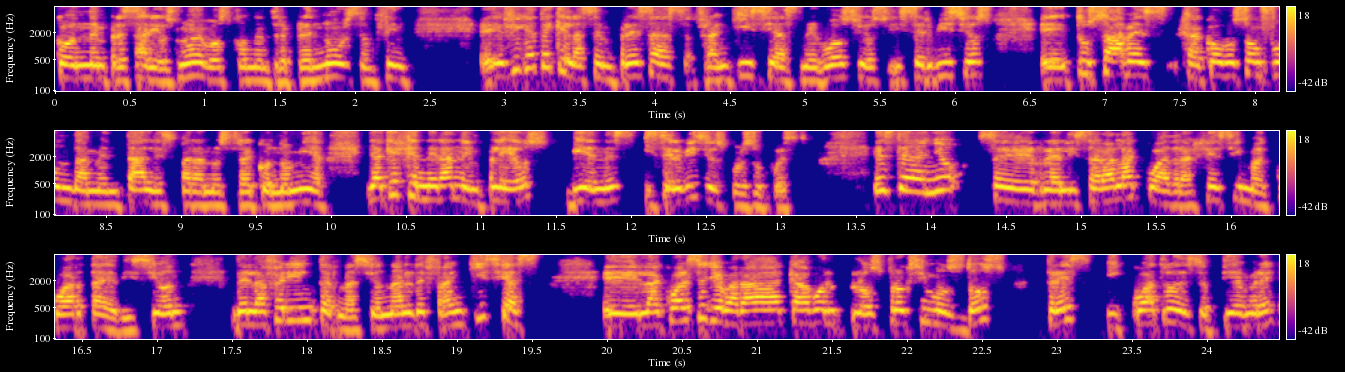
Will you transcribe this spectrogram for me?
con empresarios nuevos, con entrepreneurs, en fin. Eh, fíjate que las empresas, franquicias, negocios y servicios, eh, tú sabes, Jacobo, son fundamentales para nuestra economía, ya que generan empleos, bien y servicios, por supuesto. Este año se realizará la cuadragésima cuarta edición de la Feria Internacional de Franquicias, eh, la cual se llevará a cabo los próximos 2, 3 y 4 de septiembre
